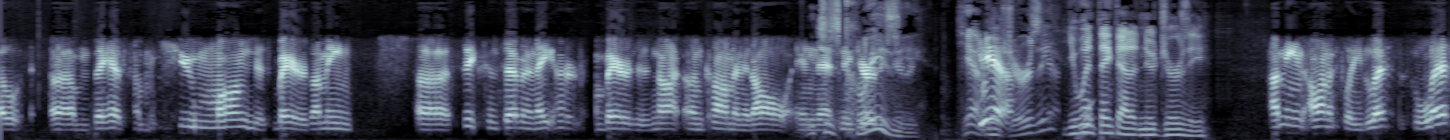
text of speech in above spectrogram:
uh, um, they have some humongous bears. I mean, uh, six and seven and eight hundred pound bears is not uncommon at all in Which that is New crazy. Jersey. Yeah, Yeah. New Jersey. You wouldn't think that in New Jersey. I mean, honestly, less less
